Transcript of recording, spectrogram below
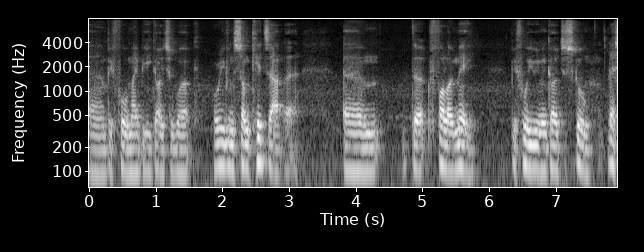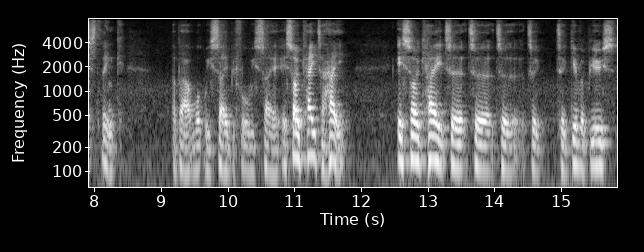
uh, before maybe you go to work, or even some kids out there um, that follow me before you even go to school. Let's think about what we say before we say it. It's okay to hate. It's okay to, to, to, to, to give abuse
